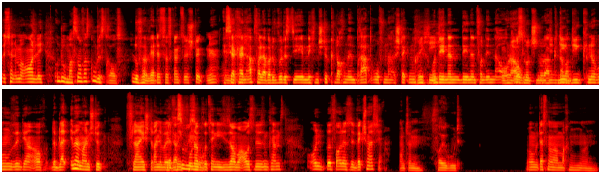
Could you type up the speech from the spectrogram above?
ist dann immer ordentlich. Und du machst noch was Gutes draus. Du verwertest das ganze Stück, ne? Ist Und ja kein Abfall, aber du würdest dir eben nicht ein Stück Knochen in den Bratofen stecken Richtig. und den dann, den dann von innen au- Oder auslutschen auch oder abknabbern. Die, die Knochen sind ja auch, da bleibt immer mal ein Stück Fleisch dran, weil Ja, du das es nicht hundertprozentig sauber auslösen kannst. Und bevor du es wegschmeißt, ja. Und dann Voll gut. wollen wir das nochmal machen und.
